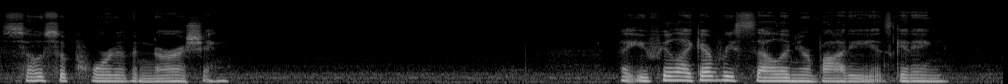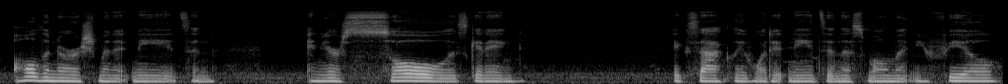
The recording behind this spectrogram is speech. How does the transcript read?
so supportive and nourishing. That you feel like every cell in your body is getting all the nourishment it needs and and your soul is getting exactly what it needs in this moment. You feel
